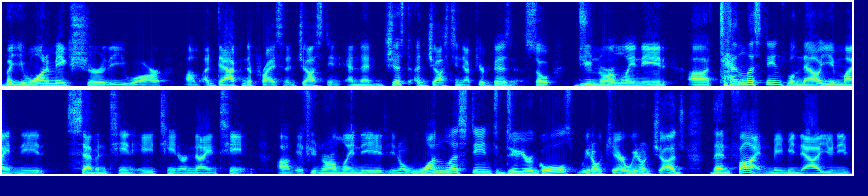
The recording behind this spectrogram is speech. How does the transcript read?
But you want to make sure that you are um, adapting the price and adjusting and then just adjusting up your business. So do you normally need uh, 10 listings? Well, now you might need 17, 18, or 19. Um, if you normally need, you know, one listing to do your goals, we don't care, we don't judge, then fine. Maybe now you need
